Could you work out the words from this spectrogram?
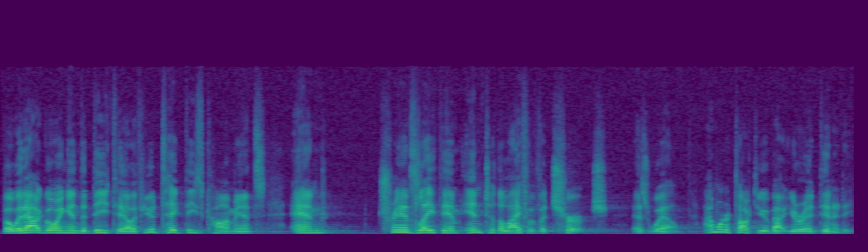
But without going into detail, if you'd take these comments and translate them into the life of a church as well. I want to talk to you about your identity.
